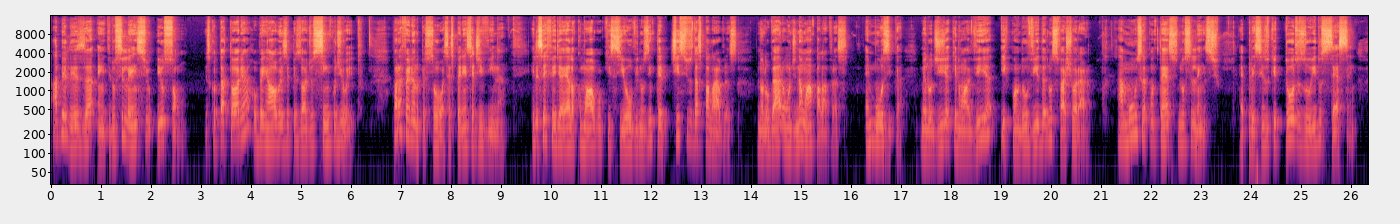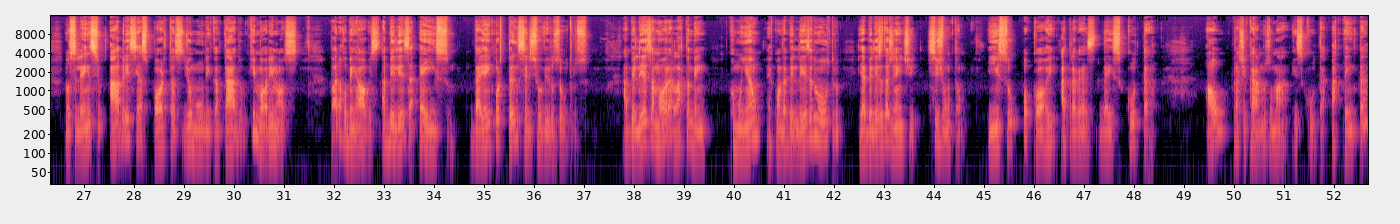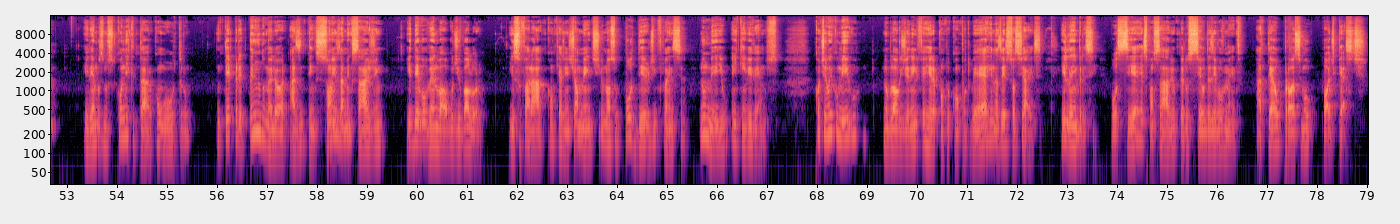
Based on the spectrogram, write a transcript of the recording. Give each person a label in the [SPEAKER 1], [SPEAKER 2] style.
[SPEAKER 1] A beleza entre o silêncio e o som. Escutatória, Rubem Alves, episódio 5 de 8. Para Fernando Pessoa, essa experiência é divina. Ele se referia a ela como algo que se ouve nos intertícios das palavras, no lugar onde não há palavras. É música, melodia que não havia e, quando ouvida, nos faz chorar. A música acontece no silêncio. É preciso que todos os ruídos cessem. No silêncio, abrem-se as portas de um mundo encantado que mora em nós. Para Rubem Alves, a beleza é isso. Daí a importância de se ouvir os outros. A beleza mora lá também. Comunhão é quando a beleza do outro e a beleza da gente se juntam. E isso ocorre através da escuta. Ao praticarmos uma escuta atenta, iremos nos conectar com o outro interpretando melhor as intenções da mensagem e devolvendo algo de valor. Isso fará com que a gente aumente o nosso poder de influência no meio em que vivemos. Continue comigo no blog janeneferreira.com.br e nas redes sociais. E lembre-se, você é responsável pelo seu desenvolvimento. Até o próximo podcast.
